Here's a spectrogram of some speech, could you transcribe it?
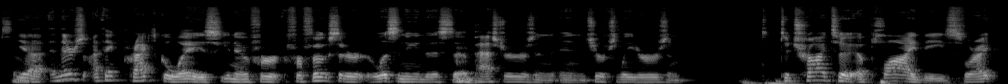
so Yeah, and there's I think practical ways, you know, for for folks that are listening to this, uh, Mm. pastors and, and church leaders, and t- to try to apply these, right?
